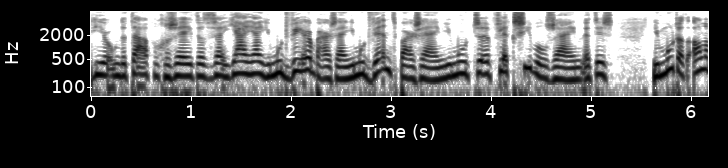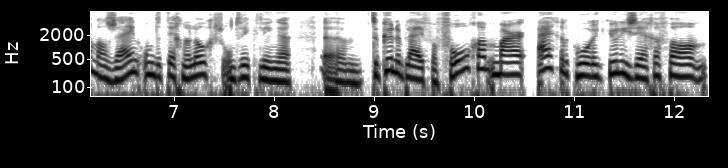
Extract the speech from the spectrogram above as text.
hier om de tafel gezeten. Dat ze zeiden, ja, ja, je moet weerbaar zijn, je moet wendbaar zijn, je moet eh, flexibel zijn. Het is, je moet dat allemaal zijn om de technologische ontwikkelingen ehm, te kunnen blijven volgen. Maar eigenlijk hoor ik jullie zeggen van,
